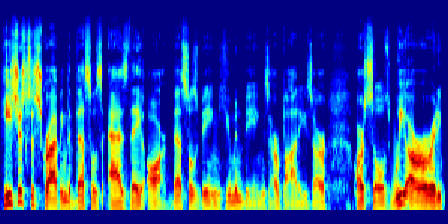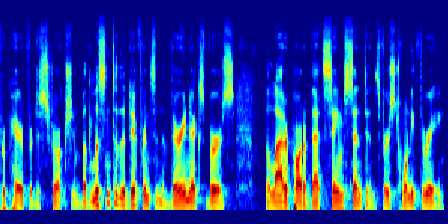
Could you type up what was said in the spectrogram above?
He's just describing the vessels as they are. Vessels being human beings, our bodies, our, our souls. We are already prepared for destruction. But listen to the difference in the very next verse, the latter part of that same sentence, verse 23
